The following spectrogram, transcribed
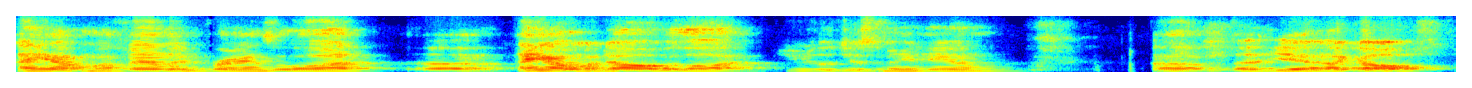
hang out with my family and friends a lot, uh, hang out with my dog a lot, usually just me and him. Um, but yeah, I golf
